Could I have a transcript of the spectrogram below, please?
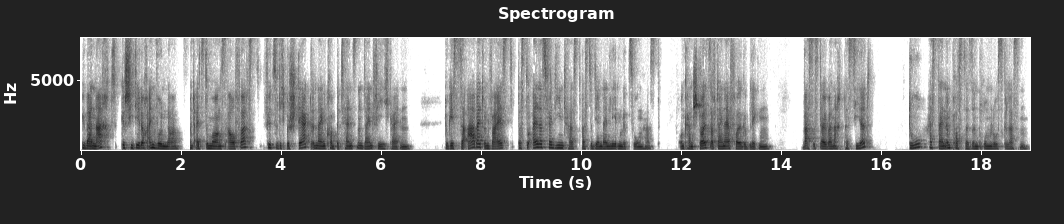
Über Nacht geschieht jedoch ein Wunder und als du morgens aufwachst, fühlst du dich bestärkt in deinen Kompetenzen und deinen Fähigkeiten. Du gehst zur Arbeit und weißt, dass du all das verdient hast, was du dir in dein Leben gezogen hast und kannst stolz auf deine Erfolge blicken. Was ist da über Nacht passiert? Du hast dein Imposter-Syndrom losgelassen.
